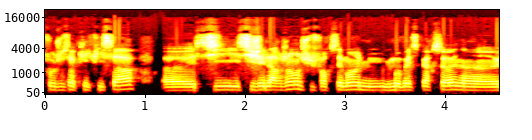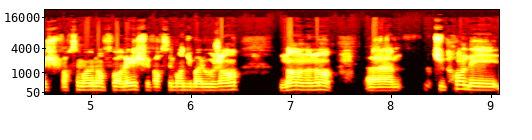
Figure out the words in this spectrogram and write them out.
faut que je sacrifie ça. Euh, si si j'ai de l'argent je suis forcément une, mauvaise personne euh, je suis forcément un enfoiré je fais forcément du mal aux gens. Non non non. Tu prends des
